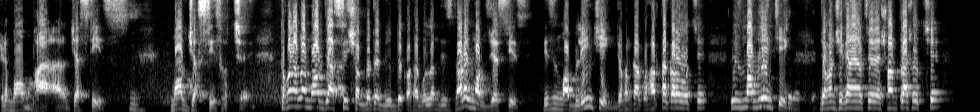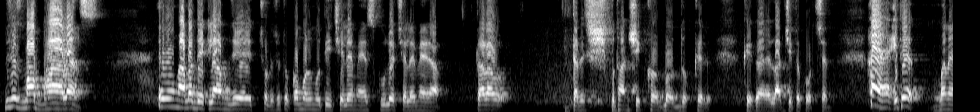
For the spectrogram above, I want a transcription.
এটা মব জাস্টিস মব জাস্টিস হচ্ছে। তখন আমরা মব জাস্টিস শব্দটার বিরুদ্ধে কথা বললাম this not a mob justice this is mob lynching যখন কাউকে হত্যা করা হচ্ছে দিস ইজ মব লিঞ্চিং যখন সেখানে হচ্ছে সন্ত্রাস হচ্ছে দিস ইজ মব ভায়োলেন্স এবং আমরা দেখলাম যে ছোট ছোট কমলমতি ছেলে মেয়ে স্কুলের ছেলে মেয়েরা তারাও তাদের প্রধান শিক্ষক বা অধ্যক্ষের লাঞ্ছিত করছেন। হ্যাঁ এটা মানে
